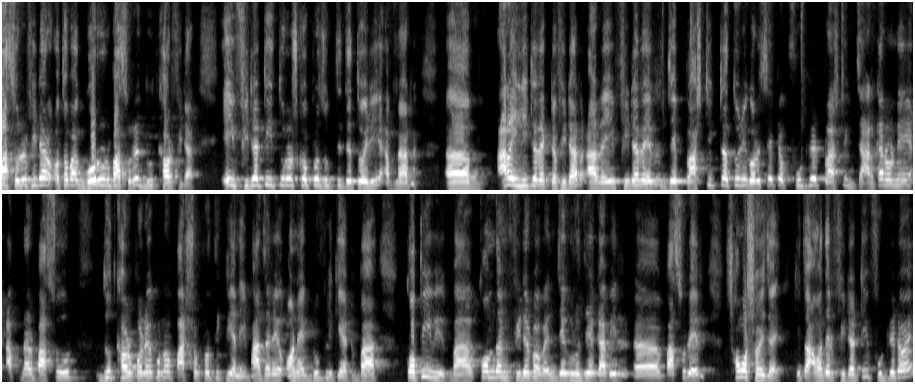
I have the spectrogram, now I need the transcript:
বাছুরের ফিডার অথবা গরুর বাছুরের দুধ খাওয়ার ফিডার। এই ফিডারটি তুরস্ক প্রযুক্তিতে তৈরি। আপনার আড়াই লিটার একটা ফিডার। আর এই ফিডারের যে প্লাস্টিকটা তৈরি করেছে এটা ফুড গ্রেড প্লাস্টিক, যার কারণে আপনার বাছুর দুধ খাওয়ার পরে কোনো পার্শ্ব প্রতিক্রিয়া নেই। বাজারে অনেক ডুপ্লিকেট বা কপি বা কম দামি ফিডার পাবেন, যেগুলো দিয়ে গাভীর বাছুরের সমস্যা হয়ে যায়। কিন্তু আমাদের ফিডারটি ফুড গ্রেড হয়,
